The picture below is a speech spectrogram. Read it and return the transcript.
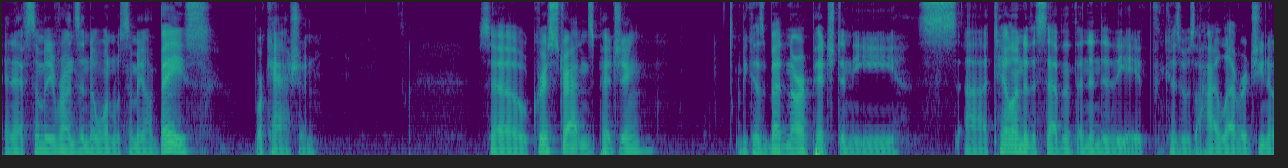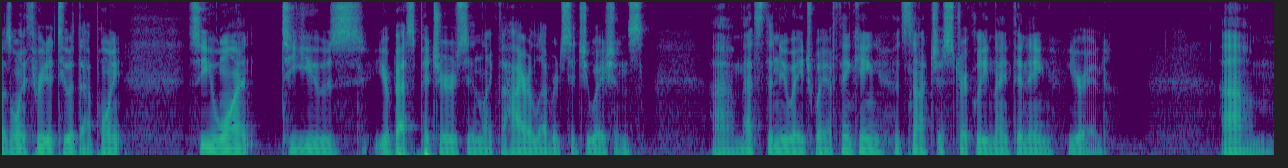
And if somebody runs into one with somebody on base, we're cashing. So Chris Stratton's pitching because Bednar pitched in the uh, tail end of the seventh and into the eighth because it was a high leverage. You know, it was only three to two at that point. So you want to use your best pitchers in like the higher leverage situations. Um, that's the new age way of thinking. It's not just strictly ninth inning, you're in. Um,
